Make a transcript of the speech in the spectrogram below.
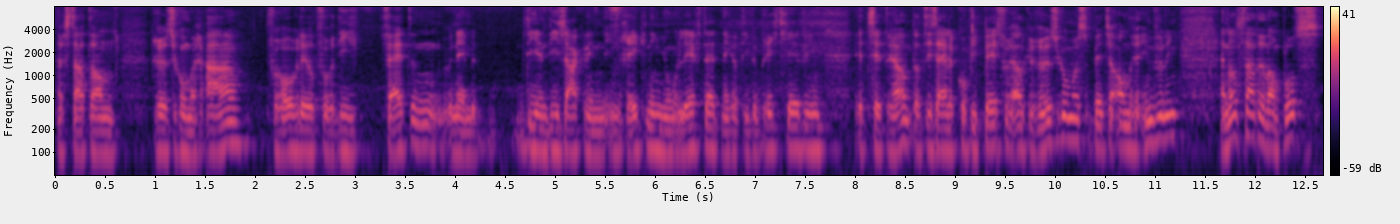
daar staat dan Reuzegommer A, veroordeeld voor die feiten. We nemen die en die zaken in, in rekening, jonge leeftijd, negatieve berichtgeving, etc. Dat is eigenlijk copy-paste voor elke Reuzegommers, een beetje andere invulling. En dan staat er dan plots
